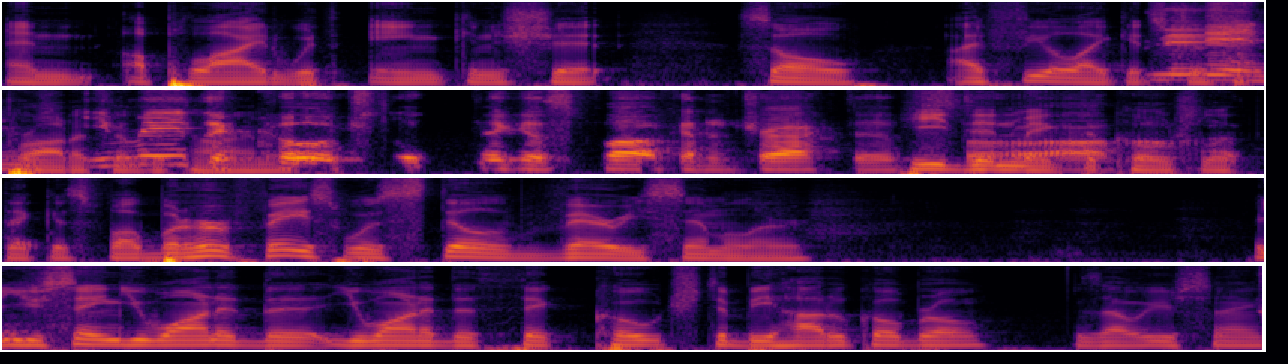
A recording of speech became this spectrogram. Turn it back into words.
and applied with ink and shit. So I feel like it's I just a product you of made the the, coach look thick as fuck and attractive. He did so, make the uh, coach look thick as fuck, but her face was still very similar. Are you saying you wanted the you wanted the thick coach to be Haruko, bro? Is that what you're saying?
